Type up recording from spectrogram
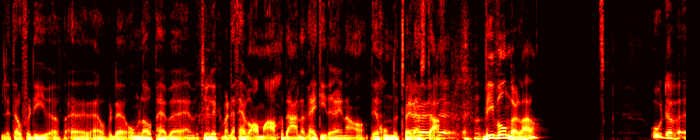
willen het over, die, eh, over de omloop hebben. En natuurlijk, maar dat hebben we allemaal al gedaan, dat weet iedereen al. De ronde 2008. Ja, de- Wie won er, Lau? Oeh, dat weet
